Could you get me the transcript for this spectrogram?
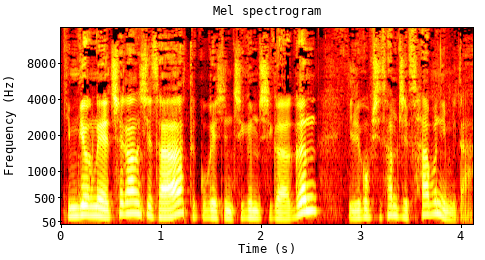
김경래 최강 시사 듣고 계신 지금 시각은 7시 34분입니다.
